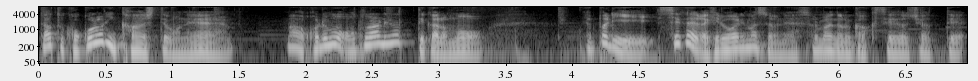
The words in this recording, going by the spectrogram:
であと心に関してはねまあこれも大人になってからもやっぱり世界が広がりますよね。それまでの学生と違って。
